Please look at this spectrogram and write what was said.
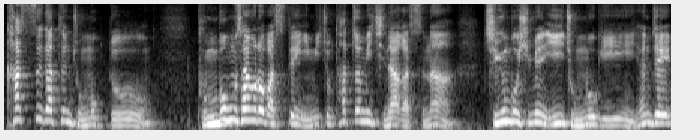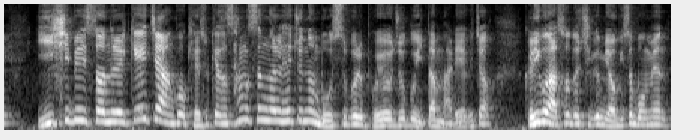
카스 같은 종목도 분봉상으로 봤을 때 이미 좀 타점이 지나갔으나 지금 보시면 이 종목이 현재 21선을 깨지 않고 계속해서 상승을 해주는 모습을 보여주고 있단 말이에요. 그죠? 그리고 나서도 지금 여기서 보면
